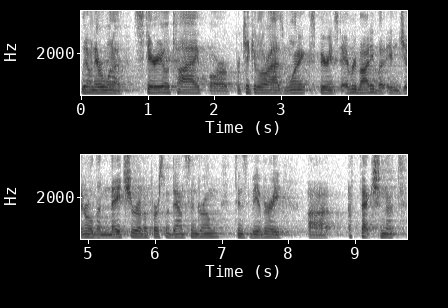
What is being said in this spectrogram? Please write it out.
We don't ever want to stereotype or particularize one experience to everybody, but in general, the nature of a person with Down syndrome tends to be a very uh, affectionate,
